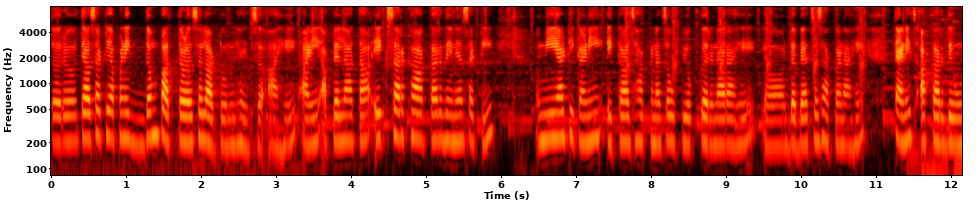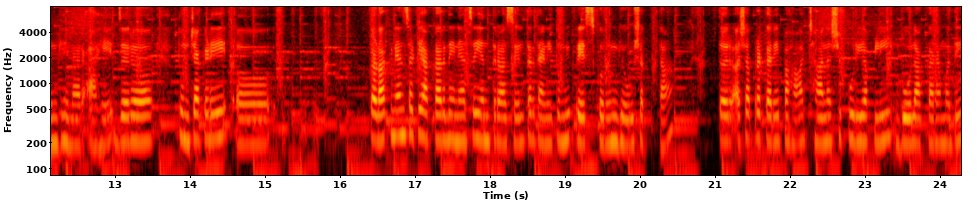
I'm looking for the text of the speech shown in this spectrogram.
तर त्यासाठी आपण एकदम पातळ असं लाटून घ्यायचं आहे. आणि आपल्याला आता एकसारखा आकार देण्यासाठी मी या ठिकाणी एका झाकणाचा उपयोग करणार आहे. डब्याचं झाकण आहे. त्यानेच आकार देऊन घेणार आहे. जर तुमच्याकडे कडाकण्यांसाठी आकार देण्याचं यंत्र असेल तर त्याने तुम्ही प्रेस करून घेऊ शकता. तर अशा प्रकारे पहा छान अशी पुरी आपली गोल आकारामध्ये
